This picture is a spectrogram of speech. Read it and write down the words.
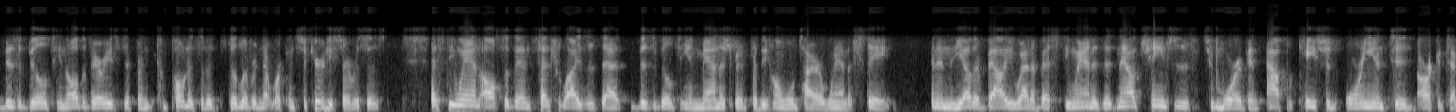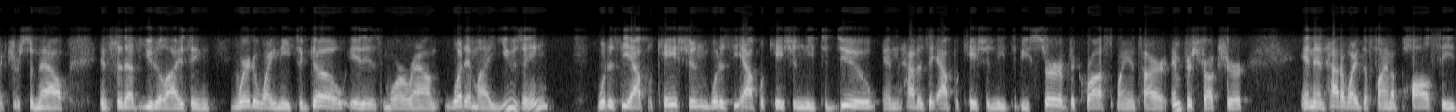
visibility and all the various different components that delivered network and security services, SD-WAN also then centralizes that visibility and management for the whole entire WAN estate. And then the other value out of SD-WAN is it now changes to more of an application-oriented architecture. So now instead of utilizing where do I need to go, it is more around what am I using what is the application? What does the application need to do? And how does the application need to be served across my entire infrastructure? And then how do I define a policy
